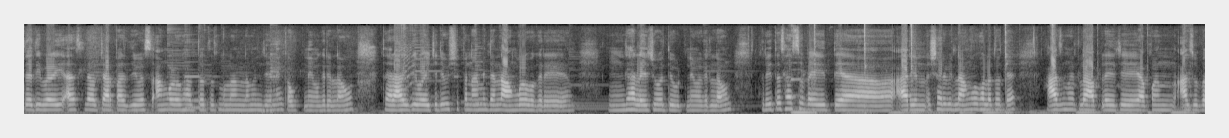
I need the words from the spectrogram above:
तर दिवाळी असल्यावर चार पाच दिवस आंघोळ घालतोच मुलांना म्हणजे नाही का उठणे वगैरे लावून. तर आज दिवाळीच्या दिवशी पण आम्ही त्यांना आंघोळ वगैरे घालायची होती उठणे वगैरे लावून. तर इथं सासूबाई त्या आर्यन शर्वीला आंघोळ घालत होत्या. आज म्हटलं आपले जे आपण आजूबा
